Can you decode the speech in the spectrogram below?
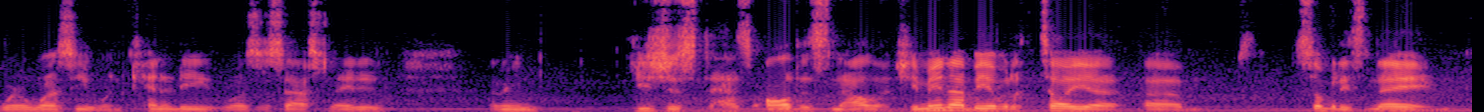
Where was he when Kennedy was assassinated? I mean, he just has all this knowledge. He may not be able to tell you um, somebody's name.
